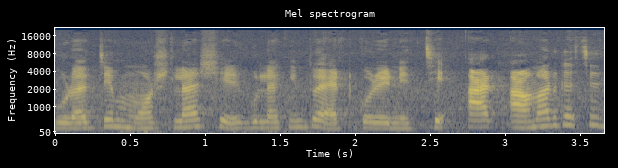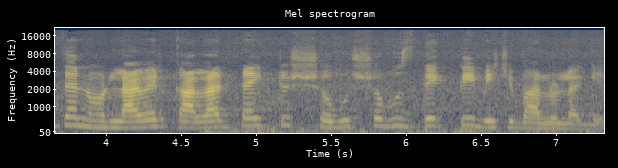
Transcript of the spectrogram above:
গুঁড়ার যে মশলা, সেগুলা কিন্তু অ্যাড করে নিচ্ছি। আর আমার কাছে যেন লাউয়ের কালারটা একটু সবুজ সবুজ দেখতেই বেশি ভালো লাগে।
